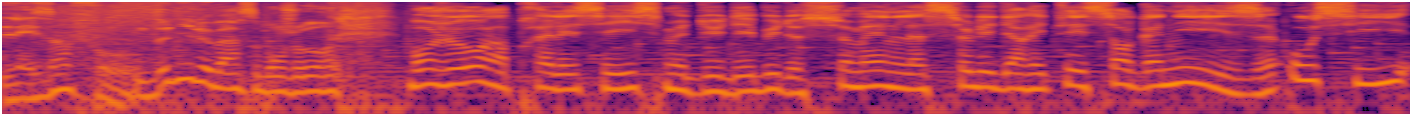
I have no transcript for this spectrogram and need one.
Les infos. Denis Lebars, bonjour. Bonjour, après les séismes du début de semaine, la solidarité s'organise aussi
